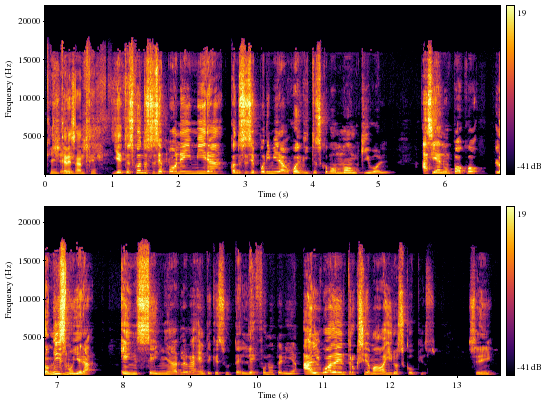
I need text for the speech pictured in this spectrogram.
qué interesante. Y entonces cuando usted se pone y mira, cuando usted se pone y mira jueguitos como Monkey Ball, hacían un poco lo mismo y era enseñarle a la gente que su teléfono tenía algo adentro que se llamaba giroscopios, ¿sí?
